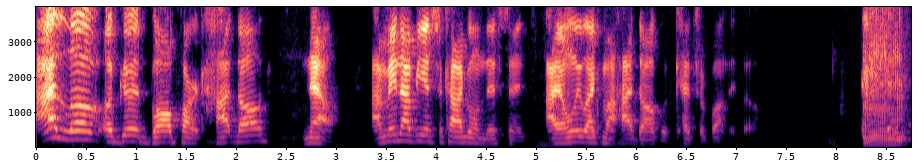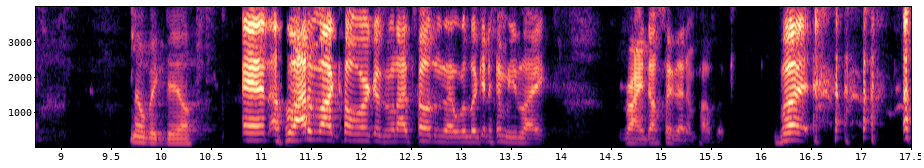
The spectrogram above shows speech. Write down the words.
I love a good ballpark hot dog. Now, I may not be in Chicago in this sense. I only like my hot dog with ketchup on it, though. no big deal. And a lot of my coworkers, when I told them that, were looking at me like, Ryan, don't say that in public. But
